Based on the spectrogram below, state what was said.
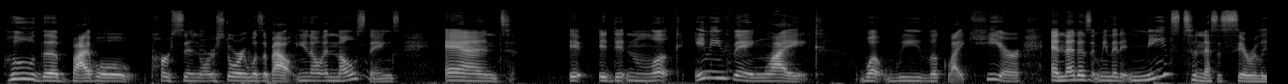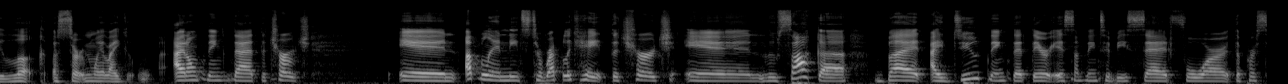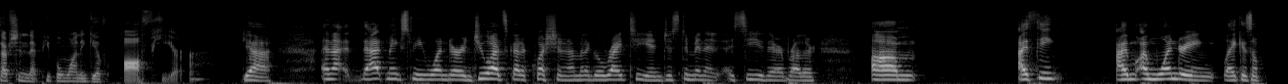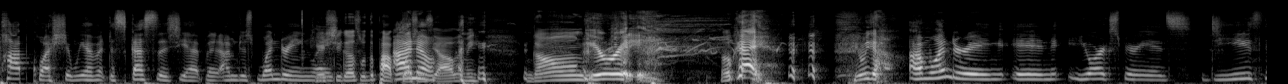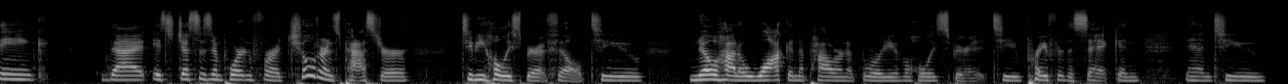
who the bible person or story was about you know and those things and it it didn't look anything like what we look like here and that doesn't mean that it needs to necessarily look a certain way like i don't think that the church in Upland needs to replicate the church in Lusaka, but I do think that there is something to be said for the perception that people want to give off here. Yeah. And I, that makes me wonder. And Jawad's got a question. I'm going to go right to you in just a minute. I see you there, brother. Um, I think I'm, I'm wondering, like, as a pop question, we haven't discussed this yet, but I'm just wondering, Here like, she goes with the pop questions, y'all. Let me go on, get ready. okay, here we go. I'm wondering, in your experience, do you think that it's just as important for a children's pastor to be Holy Spirit filled, to know how to walk in the power and authority of the Holy Spirit, to pray for the sick, and and to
